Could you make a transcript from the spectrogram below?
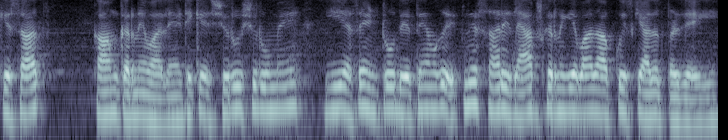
के साथ काम करने वाले हैं, ठीक है? शुरू शुरू में ये ऐसा इंट्रो देते हैं, मगर इतने सारे लैब्स करने के बाद आपको इसकी आदत पड़ जाएगी।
